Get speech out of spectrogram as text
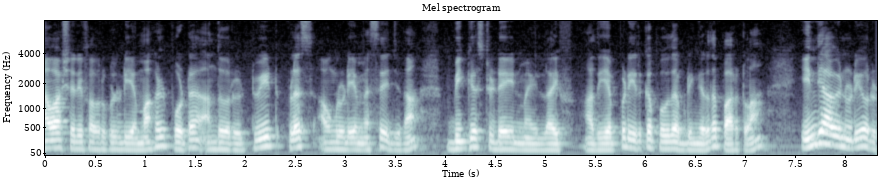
நவாஸ் ஷெரீஃப் அவர்களுடைய மகள் போட்ட அந்த ஒரு ட்வீட் ப்ளஸ் அவங்களுடைய மெசேஜ் தான் biggest day in my life அது எப்படி இருக்க போகுது அப்படிங்கிறத பார்க்கலாம். இந்தியாவினுடைய ஒரு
